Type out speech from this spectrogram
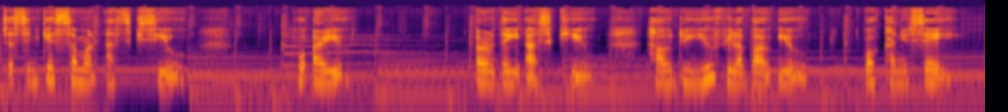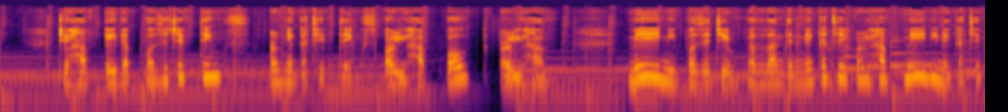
just in case someone asks you, Who are you? Or they ask you, How do you feel about you? What can you say? You have either positive things or negative things, or you have both, or you have many positive rather than the negative, or you have many negative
